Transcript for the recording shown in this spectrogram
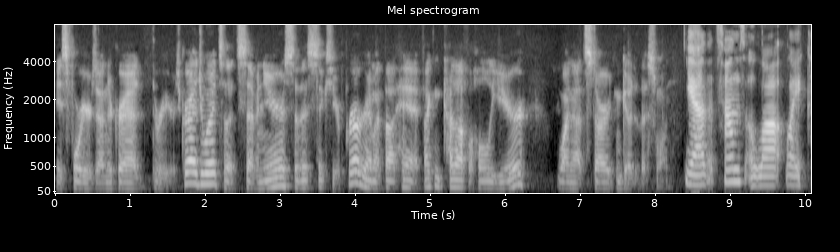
is four years undergrad, three years graduate, so that's seven years. So this six year program, I thought, hey, if I can cut off a whole year, why not start and go to this one? Yeah, that sounds a lot like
